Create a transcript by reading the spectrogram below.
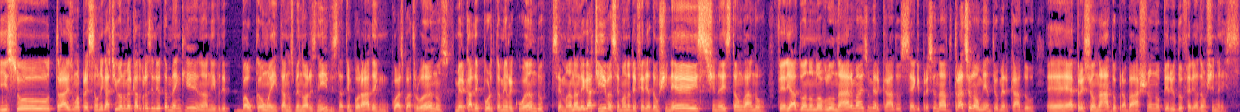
Isso traz uma pressão negativa no mercado brasileiro também, que a nível de balcão aí está nos menores níveis da temporada, em quase quatro anos. Mercado de porto também recuando. Semana negativa, semana de feriadão chinês. Chineses estão lá no feriado do Ano Novo Lunar, mas o mercado segue pressionado. Tradicionalmente, o mercado é, é pressionado para baixo no período do feriadão chinês.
